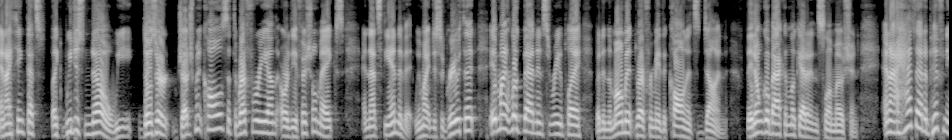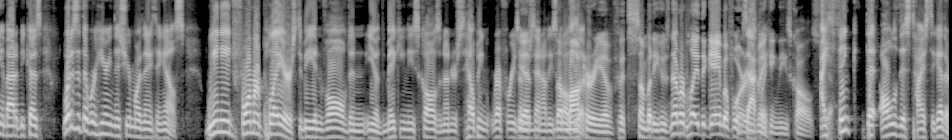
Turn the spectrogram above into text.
And I think that's like we just know we those are judgment calls that the referee on, or the official makes, and that's the end of it. We might disagree with it. It might look bad in instant replay, but in the moment the referee made the call and it's done. They don't go back and look at it in slow motion. And I had that epiphany about it because what is it that we're hearing this year more than anything else? We need former players to be involved in you know making these calls and under, helping referees Yeah, understand how these the calls look. mockery of it's somebody who's never played the game before Exactly. is making these calls. I Yeah. think that all of this ties together.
